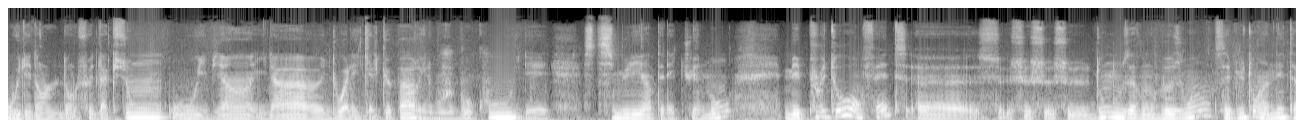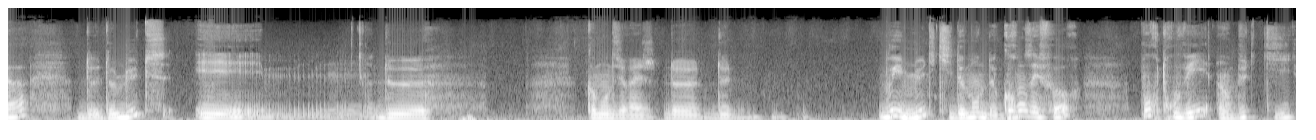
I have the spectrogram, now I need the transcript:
où il est dans le, feu de l'action, où eh bien, il, a, euh, il doit aller quelque part, il bouge beaucoup, il est stimulé intellectuellement, mais plutôt en fait, euh, ce, dont nous avons besoin, c'est plutôt un état de, lutte et de... comment dirais-je de, oui, une lutte qui demande de grands efforts pour trouver un but qui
